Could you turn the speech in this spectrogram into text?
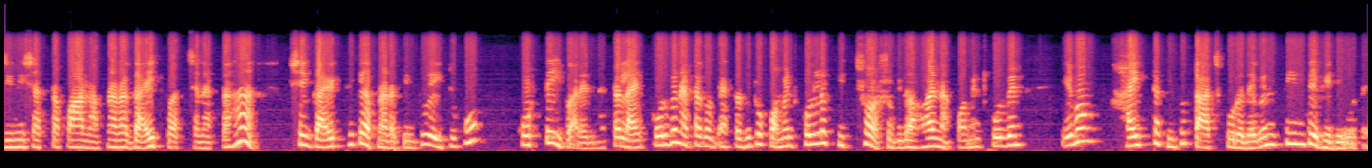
জিনিস একটা পান, আপনারা গাইড পাচ্ছেন একটা হ্যাঁ? সেই গাইড থেকে আপনারা কিন্তু এইটুকু করতেই পারেন। একটা লাইক করবেন, একটা একটা দুটো কমেন্ট করলে কিচ্ছু অসুবিধা হয় না। কমেন্ট করবেন এবং হাইপটা কিন্তু টাচ করে দেবেন তিনটে ভিডিওতে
